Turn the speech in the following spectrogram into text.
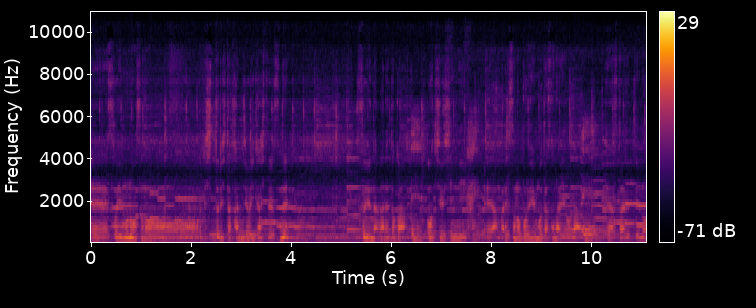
えーそういうものをそのしっとりした感じを生かしてですねそういう流れとかええ。を中心に、はい。えーあんまりそのボリュームを出さないようなええ。ヘアスタイルっていうのを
